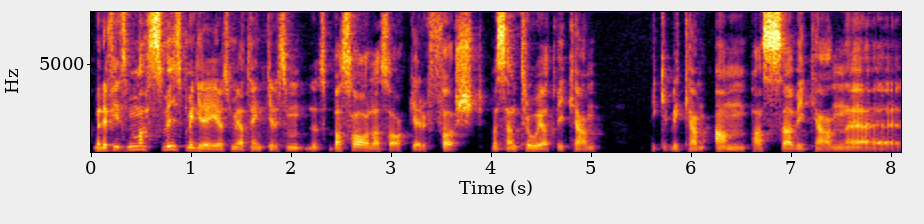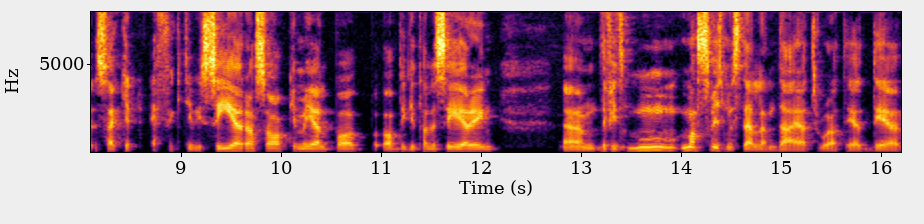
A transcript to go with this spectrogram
men det finns massvis med grejer som jag tänker som basala saker först. Men sen tror jag att vi kan, vi, kan anpassa, vi kan eh, säkert effektivisera saker med hjälp av, av digitalisering. Ehm, det finns massvis med ställen där jag tror att det, det,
